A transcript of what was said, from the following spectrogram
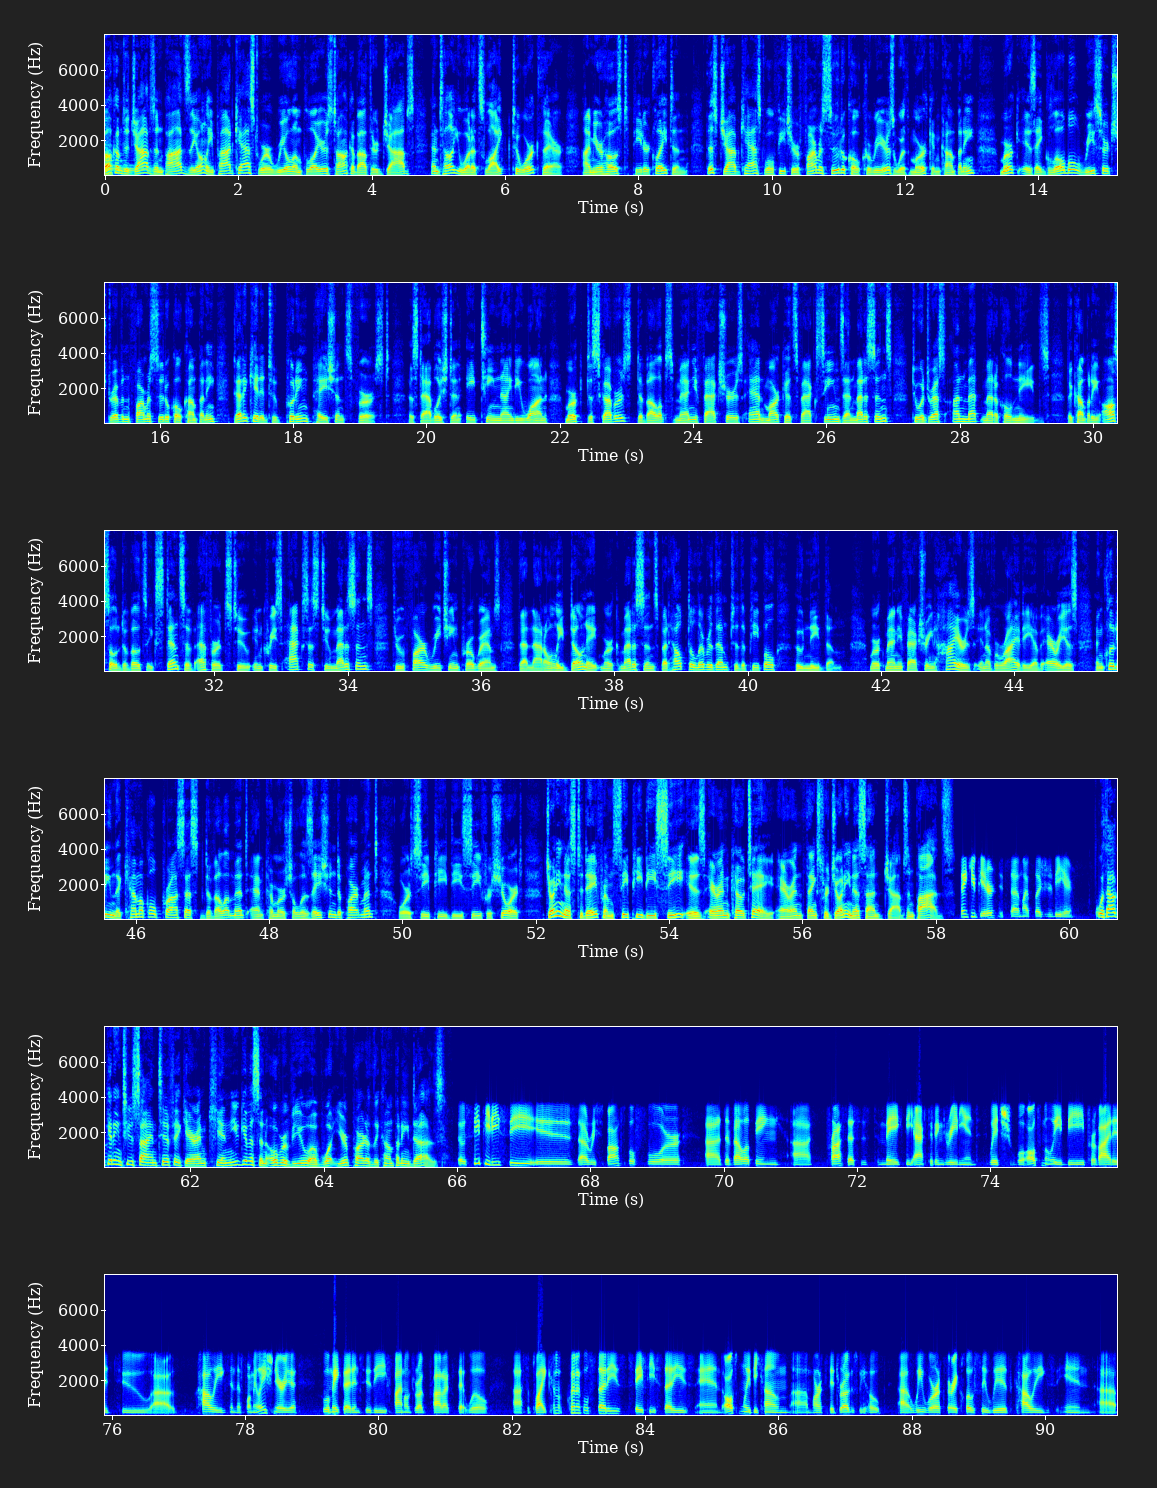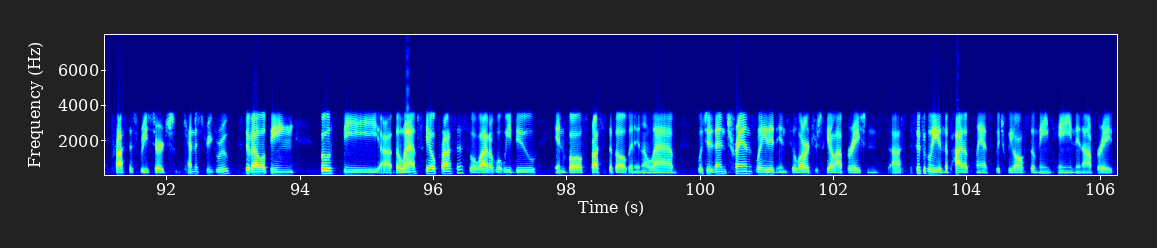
Welcome to Jobs in Pods, the only podcast where real employers talk about their jobs and tell you what it's like to work there. I'm your host, Peter Clayton. This Jobcast will feature pharmaceutical careers with Merck and Company. Merck is a global research-driven pharmaceutical company dedicated to putting patients first. Established in 1891, Merck discovers, develops, manufactures, and markets vaccines and medicines to address unmet medical needs. The company also devotes extensive efforts to increase access to medicines through far reaching programs that not only donate Merck medicines but help deliver them to the people who need them. Merck Manufacturing hires in a variety of areas, including the Chemical Process Development and Commercialization Department, or CPDC for short. Joining us today from CPDC is Aaron Cote. Aaron, thanks for joining us on Jobs in Pods. Thank you, Peter. It's uh, my pleasure to be here. Without getting too scientific, Aaron, can you give us an overview of what your part of the company does? So, CPDC is uh, responsible for uh, developing uh, processes to make the active ingredient, which will ultimately be provided to uh, colleagues in the formulation area who will make that into the final drug product that will uh, supply cl- clinical studies, safety studies, and ultimately become uh, marketed drugs, we hope. Uh, we work very closely with colleagues in uh, process research chemistry group, developing both the uh, the lab scale process. So a lot of what we do involves process development in a lab, which is then translated into larger scale operations, uh, specifically in the pilot plants, which we also maintain and operate.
